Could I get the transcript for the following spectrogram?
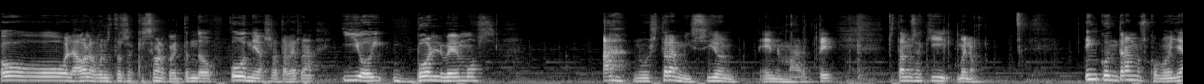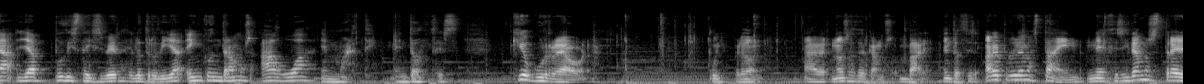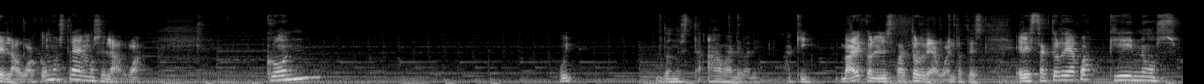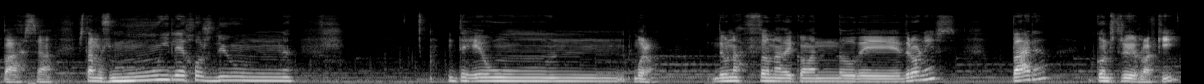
Hola, hola, buenos días, aquí estamos comentando un día a la taberna y hoy volvemos a nuestra misión en Marte. Estamos aquí, bueno, encontramos, como ya, ya pudisteis ver el otro día, encontramos agua en Marte. Entonces, ¿qué ocurre ahora? Uy, perdón. A ver, nos acercamos. Vale, entonces, ahora el problema está en, necesitamos extraer el agua. ¿Cómo extraemos el agua? Con... ¿Dónde está? Ah, vale, vale. Aquí. ¿Vale? Con el extractor de agua. Entonces, el extractor de agua, ¿qué nos pasa? Estamos muy lejos de un... De un... Bueno, de una zona de comando de drones para construirlo aquí.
